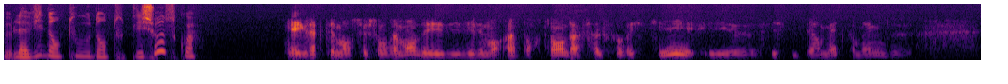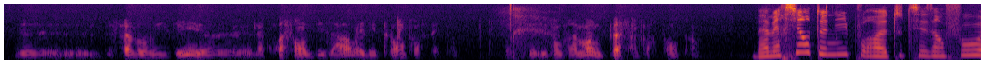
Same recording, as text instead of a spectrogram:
la vie dans, tout, dans toutes les choses, quoi. Exactement, ce sont vraiment des, éléments importants d'un sol forestier et euh, c'est ce qui permet quand même de, de, favoriser euh, la croissance des arbres et des plantes en fait. ils ont vraiment une place importante. Hein. Ben merci Anthony pour euh, toutes ces infos,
